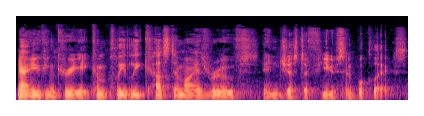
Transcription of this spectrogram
Now you can create completely customized roofs in just a few simple clicks.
